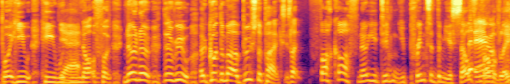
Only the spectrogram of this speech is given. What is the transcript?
But he he would Yeah. not fuck. No, no, they're real. I got them out of booster packs. It's like fuck off. No, you didn't. You printed them yourself, They're- probably.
